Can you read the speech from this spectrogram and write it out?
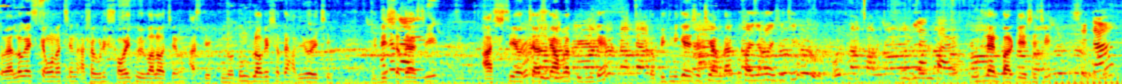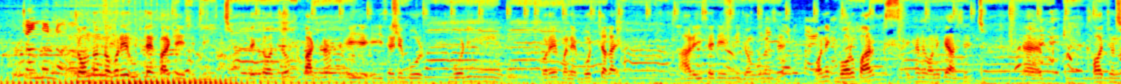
তো হ্যালো গাইস কেমন আছেন? আশা করি সবাই খুবই ভালো আছেন। আজকে একটি নতুন ব্লগের সাথে হাজির হয়েছি। দিদির সাথে আসছি। আসছি হচ্ছে আজকে আমরা পিকনিকে তো পিকনিকে এসেছি আমরা। কোথায় যেন এসেছি? উডল্যান্ড পার্ক উডল্যান্ড পার্কে এসেছি। সেটা চন্দননগর। চন্দননগরের উডল্যান্ড পার্কে এসেছি। দেখতে পাচ্ছ পার্কটা এই যে এই সাইডে বোট বোর্ডিং করে মানে বোট চালায়। আর এই সাইডে এমনি জঙ্গল আছে। অনেক বড় পার্ক এখানে অনেকে আসে খাওয়ার জন্য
